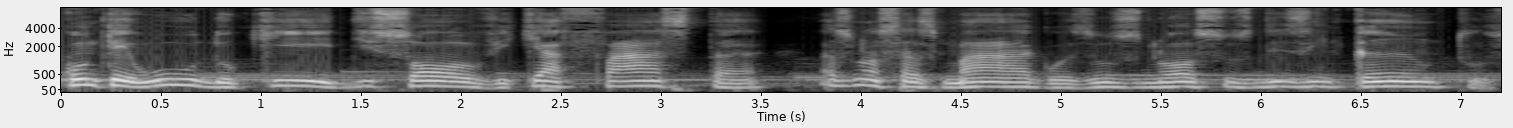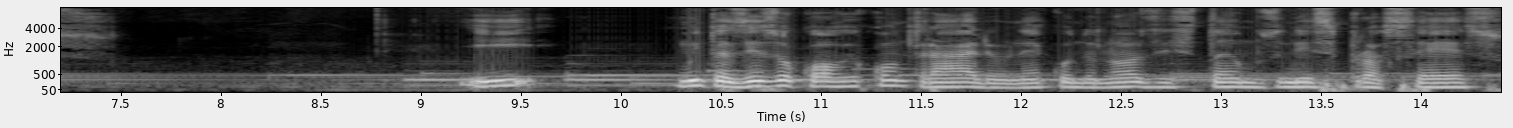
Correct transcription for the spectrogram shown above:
conteúdo que dissolve, que afasta as nossas mágoas, os nossos desencantos. E muitas vezes ocorre o contrário, né? Quando nós estamos nesse processo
